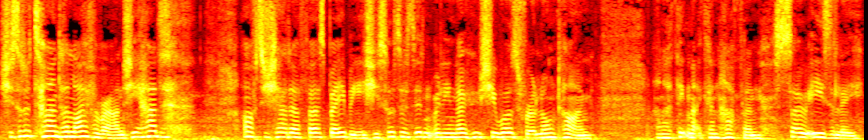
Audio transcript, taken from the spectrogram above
she sort of turned her life around. She had, after she had her first baby, she sort of didn't really know who she was for a long time. And I think that can happen so easily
